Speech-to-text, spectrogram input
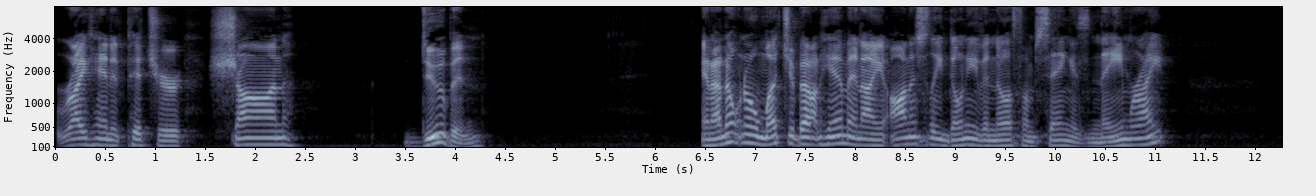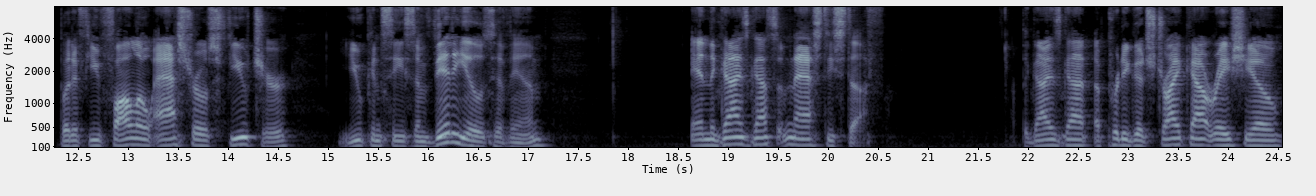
right handed pitcher Shawn Dubin. And I don't know much about him, and I honestly don't even know if I'm saying his name right. But if you follow Astros Future, you can see some videos of him. And the guy's got some nasty stuff. The guy's got a pretty good strikeout ratio.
